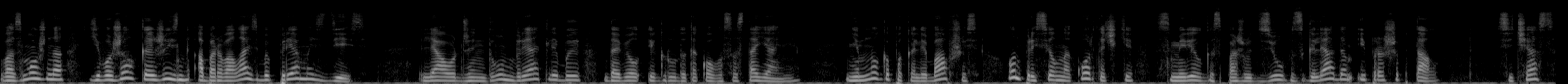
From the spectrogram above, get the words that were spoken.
возможно, его жалкая жизнь оборвалась бы прямо здесь. Ляо Джиндун вряд ли бы довел игру до такого состояния. Немного поколебавшись, он присел на корточки, смирил госпожу Дзю взглядом и прошептал. «Сейчас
